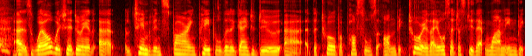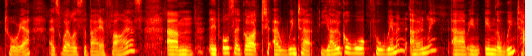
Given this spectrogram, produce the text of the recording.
as well, which they're doing a, a team of inspiring people that are going to do uh, the 12 Apostles on Victoria. They also just do that one in Victoria as well as the Bay of Fires. Um, they've also got a winter yoga walk for women only um, in, in the winter.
